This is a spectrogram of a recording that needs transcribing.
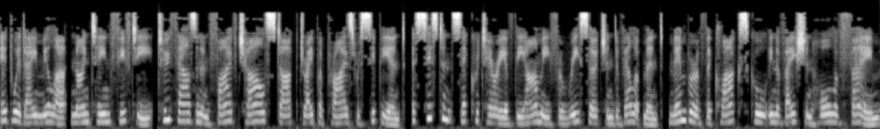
Edward A. Miller 1950 2005 Charles Stark Draper Prize recipient, Assistant Secretary of the Army for Research and Development, member of the Clark School Innovation Hall of Fame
